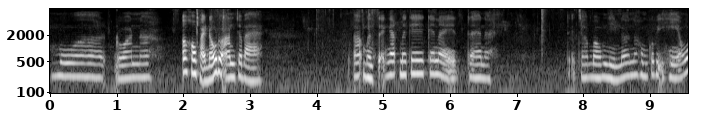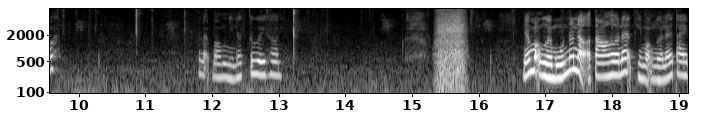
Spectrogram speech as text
mua đồ ăn à, ơ uh, không phải nấu đồ ăn cho bà. Đó mình sẽ ngắt mấy cái cái này ra này để cho bông nhìn nó nó không có bị héo á. Cái lại bông nhìn nó tươi hơn. Nếu mọi người muốn nó nở to hơn á thì mọi người lấy tay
